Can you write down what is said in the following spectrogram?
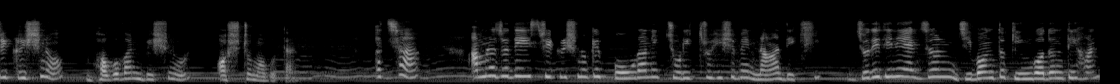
শ্রীকৃষ্ণ ভগবান বিষ্ণুর অষ্টম অবতার। আচ্ছা আমরা যদি শ্রীকৃষ্ণকে পৌরাণিক চরিত্র হিসেবে না দেখি, যদি তিনি একজন জীবন্ত কিংবদন্তি হন,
